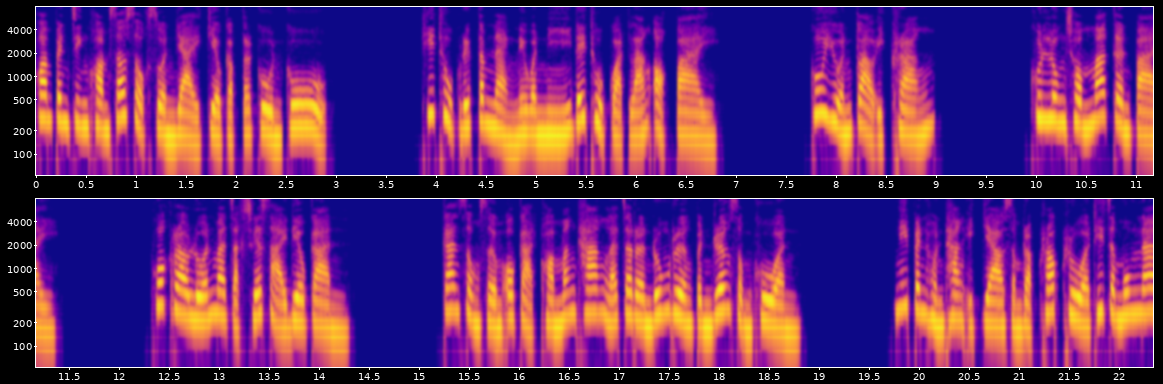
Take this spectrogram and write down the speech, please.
ความเป็นจริงความเศร้าโศกส่วนใหญ่เกี่ยวกับตระกูลกู้ ที่ถูกริบตำแหน่งในวันนี้ได้ถูกกวาดล้างออกไป กู้หยวนกล่าวอีกครั้ง คุณลุงชมมากเกินไป พวกเราล้วนมาจากเชื้อสายเดียวกัน การส่งเสริมโอกาสความมั่งคั่ง และเจริญรุ่งเรืองเป็นเรื่องสมควร นี่เป็นหนทางอีกยาวสำหรับครอบครัวที่จะมุ่งหน้า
